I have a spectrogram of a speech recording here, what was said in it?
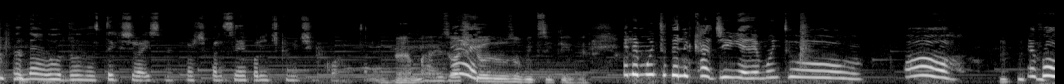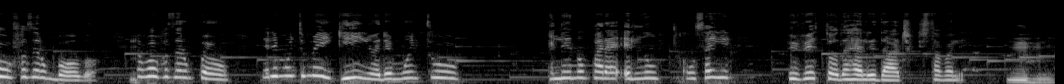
não, não, não, tem que tirar isso, né? Pode parecer politicamente incorreto, né? É, mas eu acho que os, os ouvintes entenderam. Ele é muito delicadinho, ele é muito. Oh, eu vou fazer um bolo. Eu vou fazer um pão. Ele é muito meiguinho, ele é muito. Ele não parece. Ele não consegue viver toda a realidade que estava ali. Uhum.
